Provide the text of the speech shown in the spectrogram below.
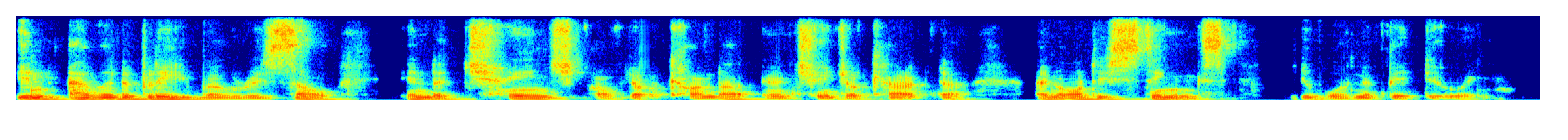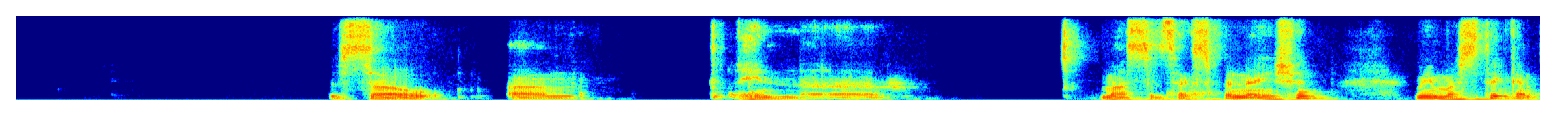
inevitably will result in the change of your conduct and change of character and all these things you wouldn't be doing. So um, in uh, Master's explanation, we must take an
